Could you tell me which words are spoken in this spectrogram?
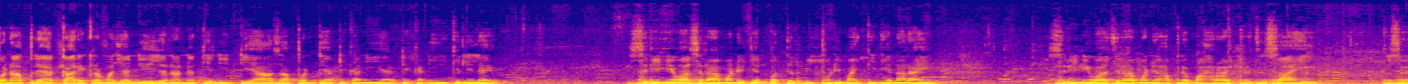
पण आपल्या कार्यक्रमाच्या नियोजनानं त्यांनी ते आज आपण त्या ठिकाणी या ठिकाणी केलेलं आहे. श्रीनिवास रामानुजनबद्दल मी थोडी माहिती देणार आहे. श्रीनिवास रामानु आपलं महाराष्ट्र जसं आहे तसं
